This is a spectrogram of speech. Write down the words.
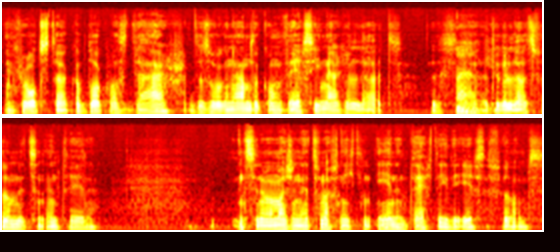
een groot struikelblok was daar de zogenaamde conversie naar geluid. Dus Ah, eh, de geluidsfilm dit zijn intreden. In Cinema Magenet vanaf 1931 de eerste films.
